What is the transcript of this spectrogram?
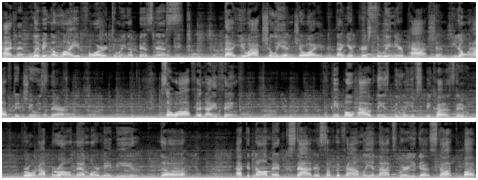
and living a life or doing a business that you actually enjoyed, that you're pursuing your passion. You don't have to choose there so often I think people have these beliefs because they've grown up around them or maybe the economic status of the family and that's where you get stuck but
